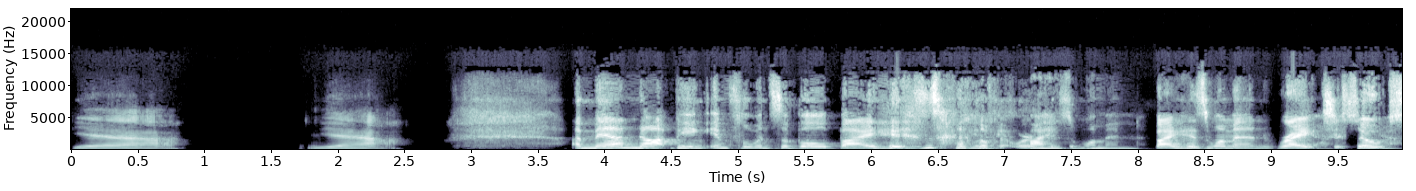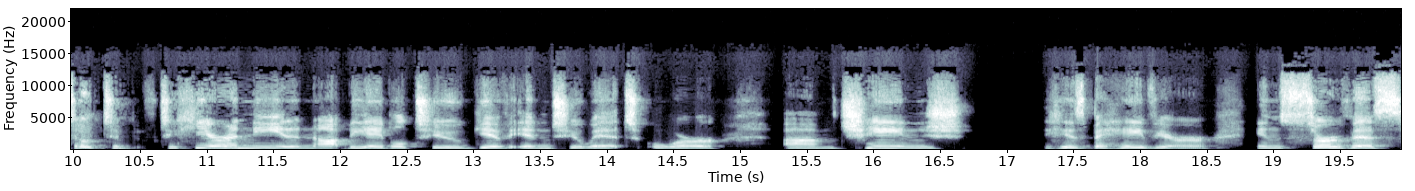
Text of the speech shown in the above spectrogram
yeah. Yeah a man not being influenceable by his by his woman by his woman right yeah. so yeah. so to to hear a need and not be able to give into it or um, change his behavior in service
